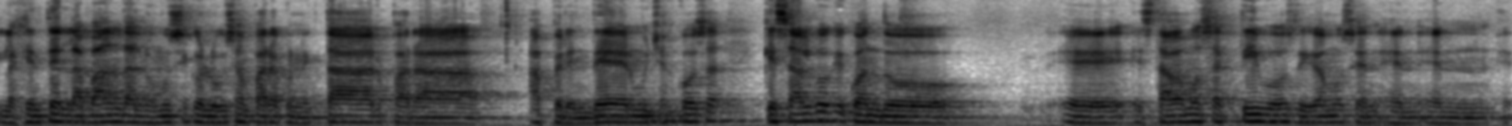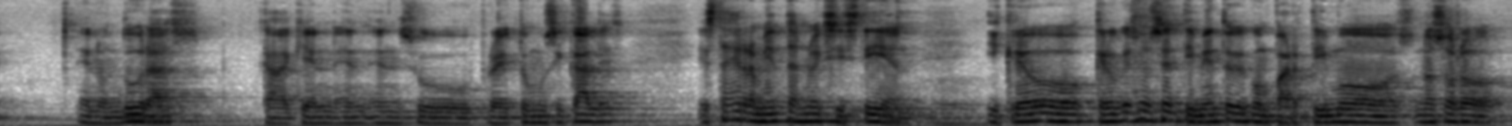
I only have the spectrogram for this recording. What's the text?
la gente, las bandas, los músicos lo usan para conectar, para aprender muchas cosas, que es algo que cuando eh, estábamos activos, digamos, en, en, en, en Honduras, cada quien en, sus proyectos musicales, estas herramientas no existían. Y creo, creo que es un sentimiento que compartimos no solo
